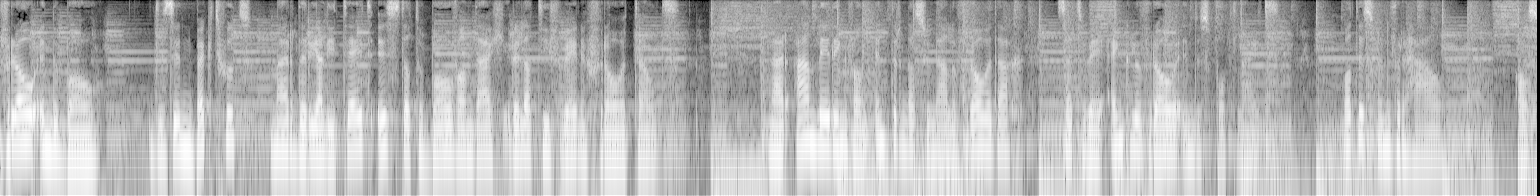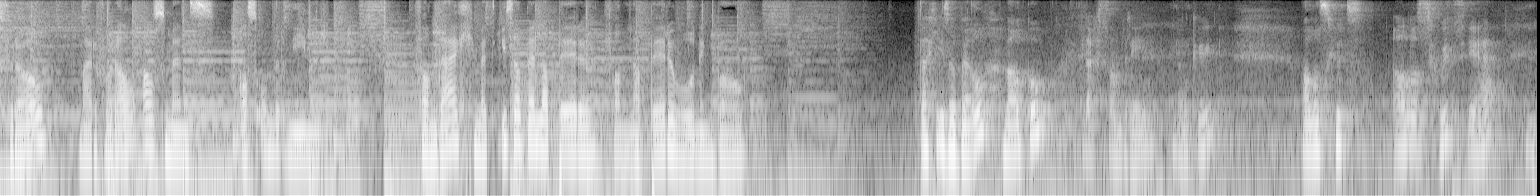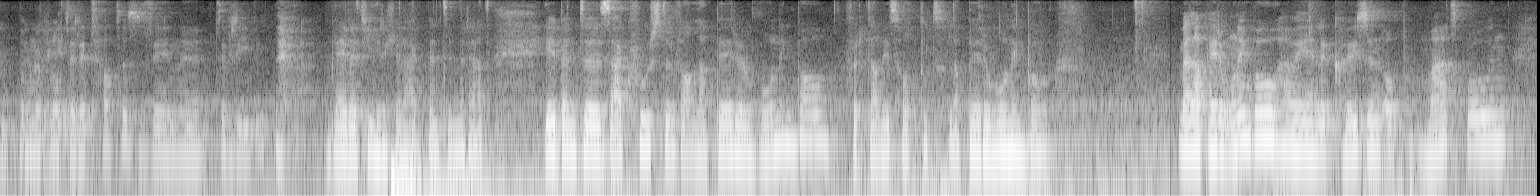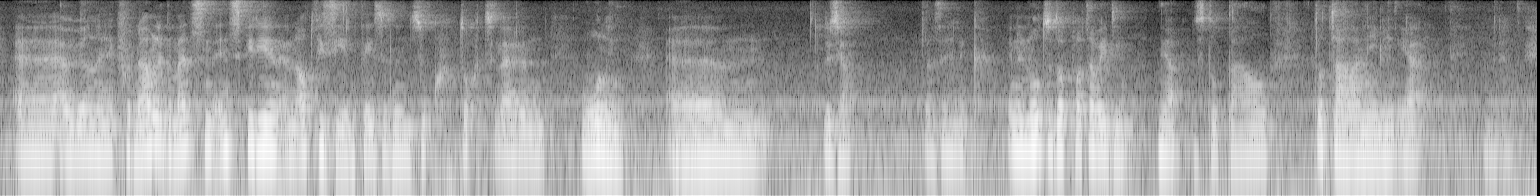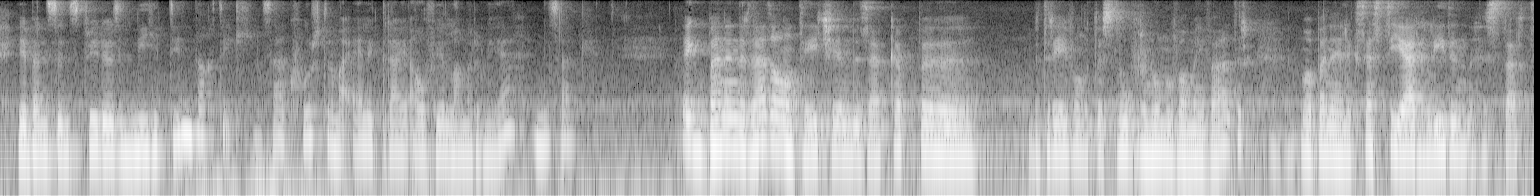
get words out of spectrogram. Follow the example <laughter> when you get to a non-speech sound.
Vrouw in de bouw. De zin bekt goed, maar de realiteit is dat de bouw vandaag relatief weinig vrouwen telt. Naar aanleiding van Internationale Vrouwendag zetten wij enkele vrouwen in de spotlight. Wat is hun verhaal? Als vrouw, maar vooral als mens, als ondernemer. Vandaag met Isabelle Lapeyre van Lapeyre Woningbouw. Dag Isabel, welkom. Dag Sandrine, dank u. Alles goed? Alles goed, ja. We hebben een vlotte rit gehad, dus we zijn uh, tevreden. Blij dat je hier geraakt bent, inderdaad. Jij bent de zaakvoerster van Lapeyre Woningbouw. Vertel eens, wat doet Lapeyre Woningbouw? Met Lapeyre Woningbouw gaan we eigenlijk huizen op maat bouwen. Uh, en we willen eigenlijk voornamelijk de mensen inspireren en adviseren tijdens een zoektocht naar een woning. Um, dus ja, dat is eigenlijk in een notendop wat dat wij doen. Ja, dus totaal... Totaalaanneming, ja. Inderdaad. Je bent sinds 2019, dacht ik, zaakvoerster, maar eigenlijk draai je al veel langer mee hè, in de zaak. Ik ben inderdaad al een tijdje in de zaak. Ik heb uh, bedrijf ondertussen overgenomen van mijn vader, mm maar ben eigenlijk 16 jaar geleden gestart.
